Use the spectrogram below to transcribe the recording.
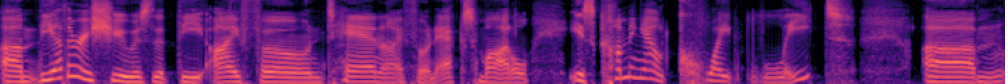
Um, the other issue is that the iPhone 10, iPhone X model is coming out quite late. Um,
